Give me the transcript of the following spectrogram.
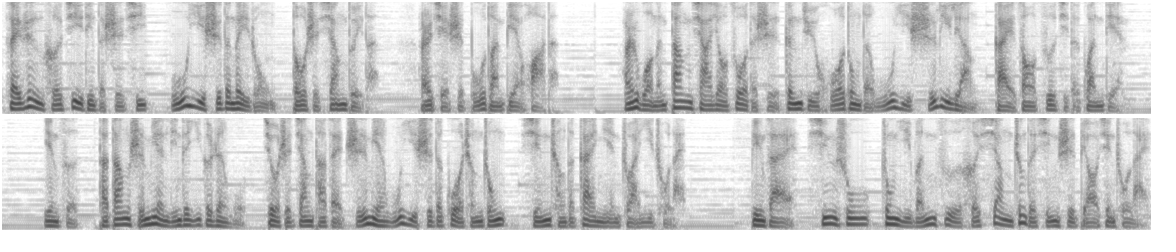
在任何既定的时期，无意识的内容都是相对的，而且是不断变化的。而我们当下要做的是根据活动的无意识力量改造自己的观点。因此，他当时面临的一个任务就是将他在直面无意识的过程中形成的概念转移出来。并在新书中以文字和象征的形式表现出来，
